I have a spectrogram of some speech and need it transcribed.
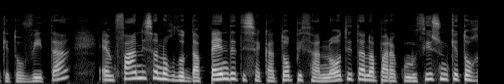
και το β, εμφάνισαν 85% πιθανότητα να παρακολουθήσουν και το γ.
